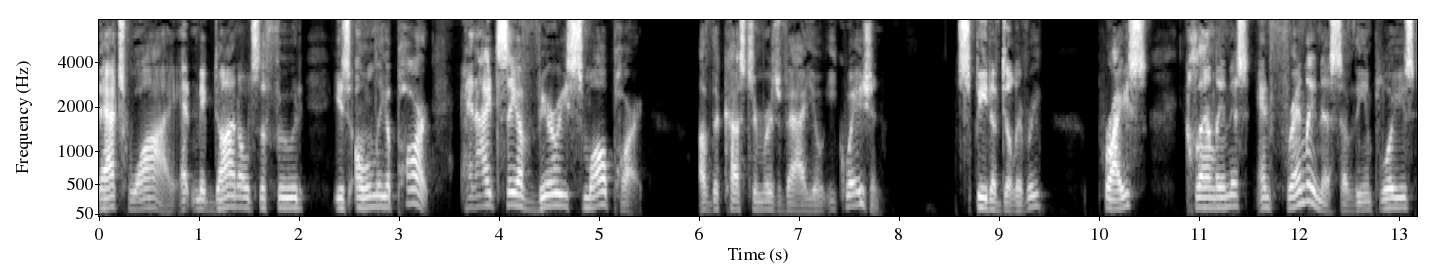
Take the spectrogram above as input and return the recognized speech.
That's why at McDonald's the food is only a part, and I'd say a very small part, of the customer's value equation. Speed of delivery, price, cleanliness, and friendliness of the employees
